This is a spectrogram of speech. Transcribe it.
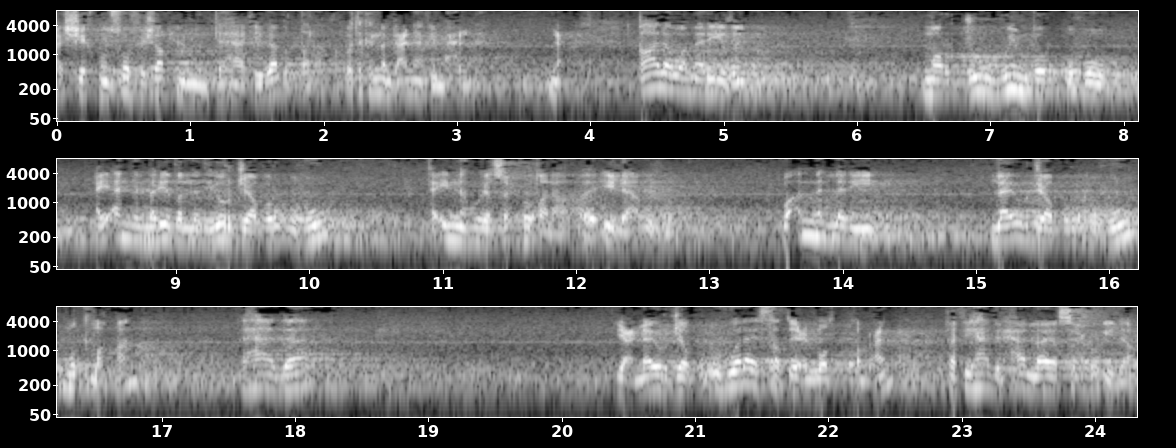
الشيخ منصور في شرح المنتهى في باب الطلاق وتكلمت عنها في محلها نعم. قال ومريض مرجو برؤه. أي أن المريض الذي يرجى برؤه فإنه يصح طلاق إلاؤه وأما الذي لا يرجى برؤه مطلقا فهذا يعني لا يرجى برؤه ولا يستطيع الوضع طبعا ففي هذه الحال لا يصح إلاؤه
